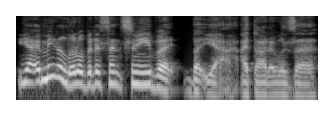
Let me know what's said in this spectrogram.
yeah, it made a little bit of sense to me. But but yeah, I thought it was a.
